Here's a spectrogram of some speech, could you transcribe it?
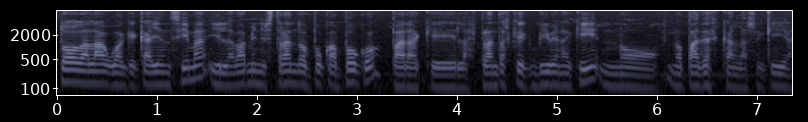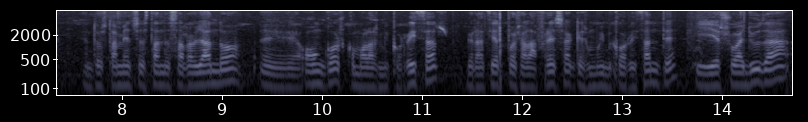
toda el agua que cae encima y la va administrando poco a poco para que las plantas que viven aquí no, no padezcan la sequía. Entonces también se están desarrollando eh, hongos como las micorrizas, gracias pues a la fresa que es muy micorrizante y eso ayuda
